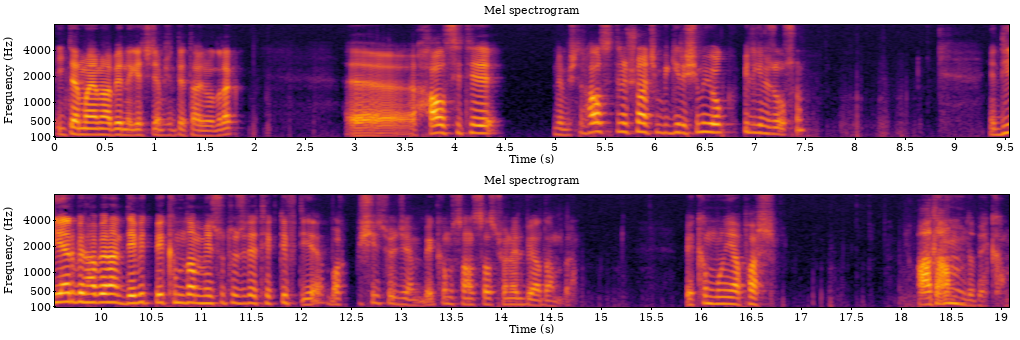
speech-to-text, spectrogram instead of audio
Inter Miami haberine geçeceğim şimdi detaylı olarak. Ee, Hull City demiştir. Hull City'nin şu an için bir girişimi yok. Bilginiz olsun. Diğer bir haber hani David Beckham'dan Mesut Özil'e teklif diye. Bak bir şey söyleyeceğim. Beckham sansasyonel bir adamdı. Beckham bunu yapar. Adamdı Beckham.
